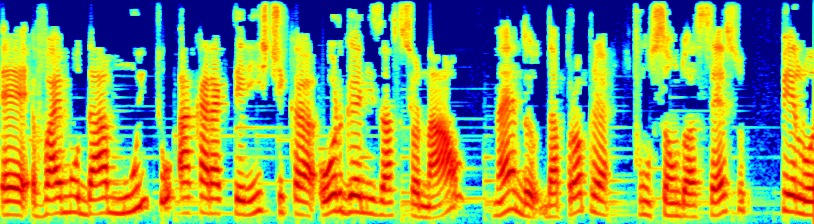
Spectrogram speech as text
é, vai mudar muito a característica organizacional, né, do, da própria função do acesso pelo,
